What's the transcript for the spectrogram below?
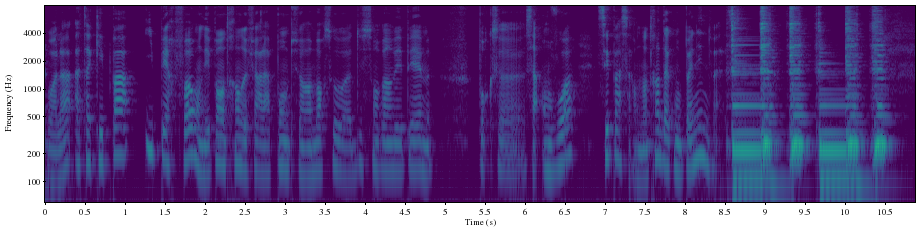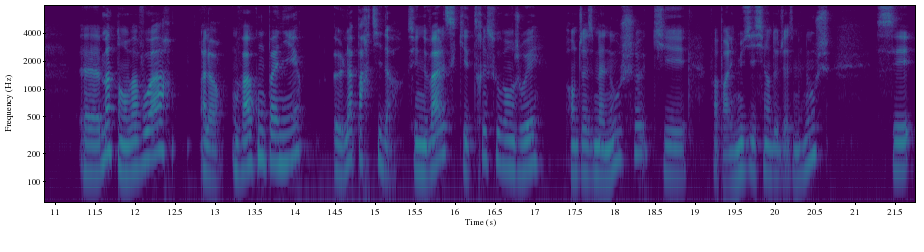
Voilà, attaquez pas hyper fort, on n'est pas en train de faire la pompe sur un morceau à 220 BPM pour que ça, envoie, c'est pas ça, on est en train d'accompagner une valse. Euh, maintenant, on va voir, alors, on va accompagner la partida. C'est une valse qui est très souvent jouée en jazz manouche, qui est, enfin par les musiciens de jazz manouche. C'est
